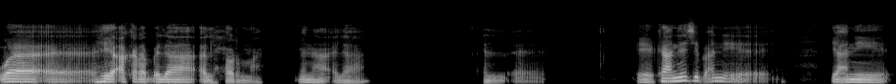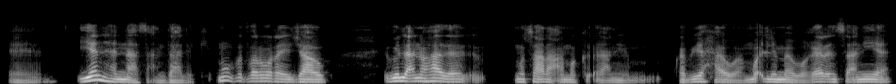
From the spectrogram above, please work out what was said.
وهي أقرب إلى الحرمة منها إلى إيه، كان يجب أن يعني ينهى الناس عن ذلك. مو بالضرورة يجاوب يقول لأنه هذا مصارعة يعني قبيحة ومؤلمة وغير إنسانية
